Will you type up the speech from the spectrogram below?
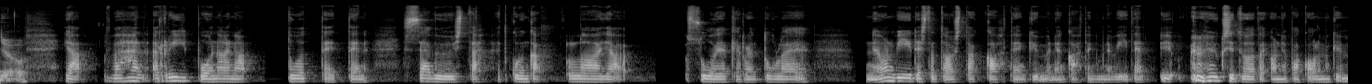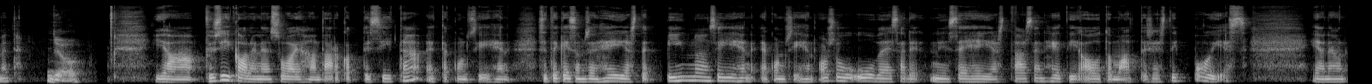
Joo. Ja vähän riippuen aina tuotteiden sävyistä, että kuinka laaja suojakerroin tulee – ne on 15, 20, 25, yksi tuote on jopa 30. Joo. Ja fysikaalinen suojahan tarkoitti sitä, että kun siihen, se tekee semmoisen heijastepinnan siihen ja kun siihen osuu UV-säde, niin se heijastaa sen heti automaattisesti pois. Ja ne on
